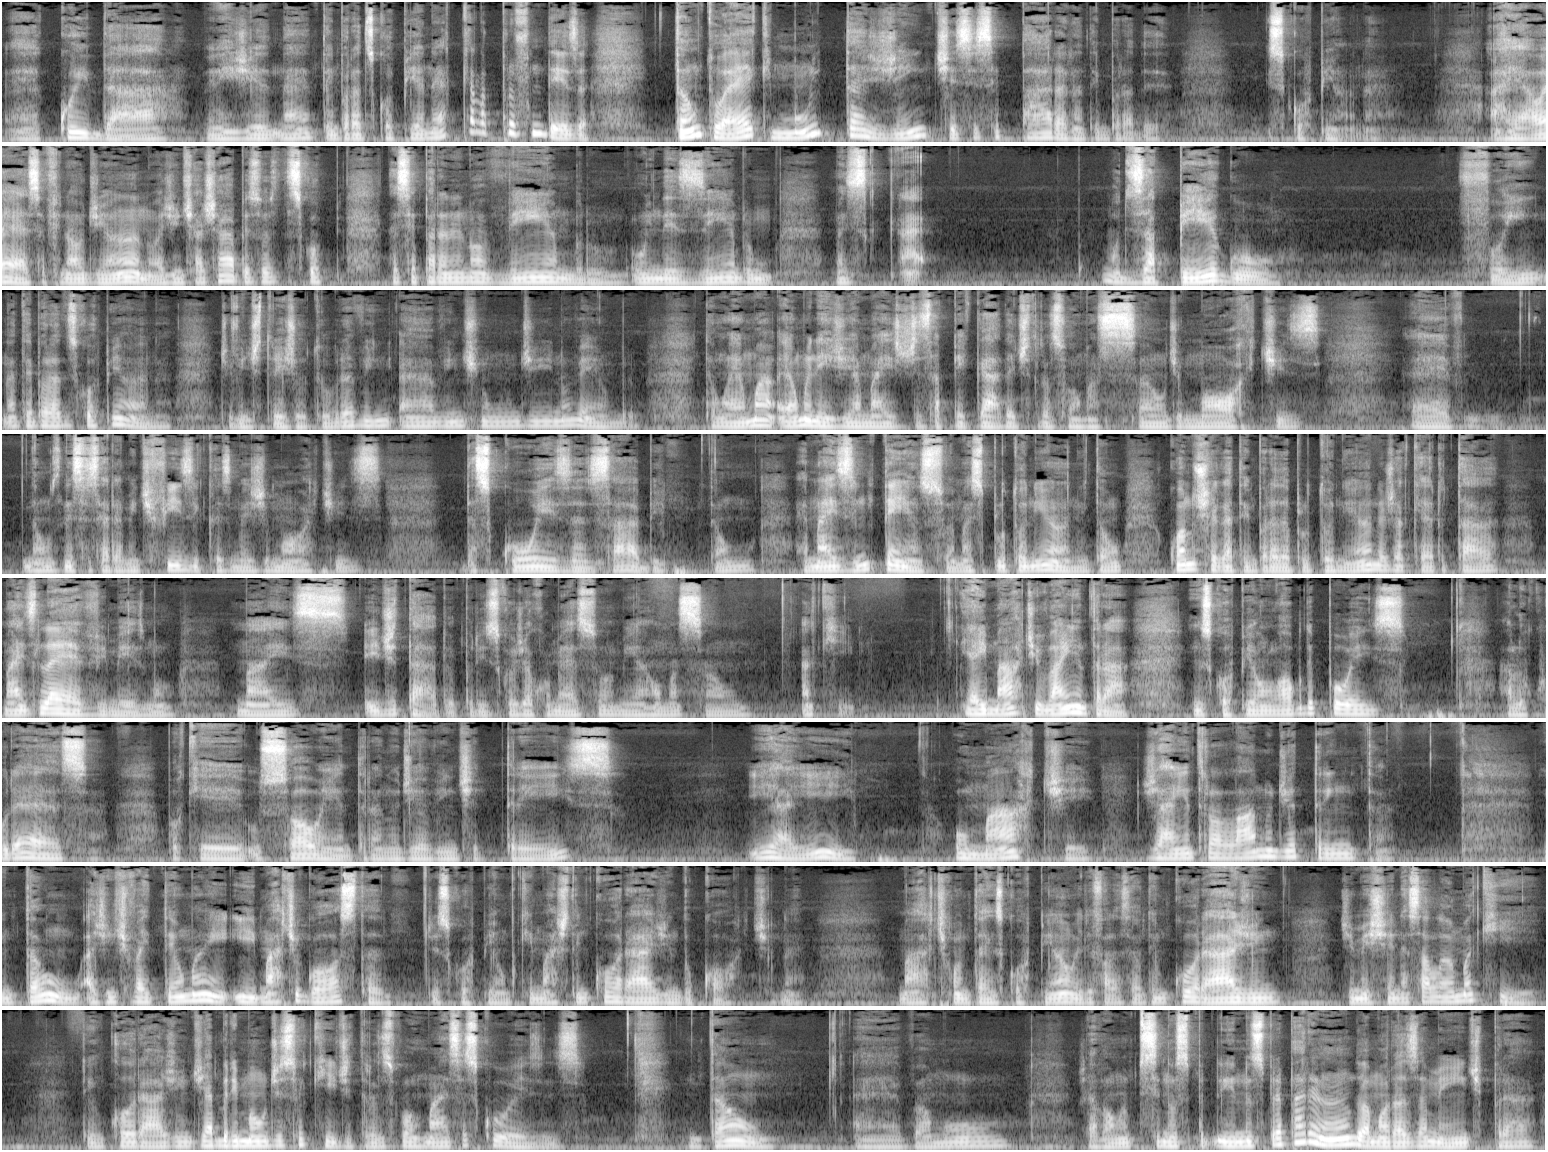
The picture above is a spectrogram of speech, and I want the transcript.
é, cuidar. Energia, né? Temporada escorpiana é aquela profundeza. Tanto é que muita gente se separa na temporada escorpiana. A real é essa, final de ano, a gente acha, ah, a pessoa está tá separando em novembro ou em dezembro, mas ah, o desapego foi na temporada escorpiana, de 23 de outubro a, 20, a 21 de novembro. Então é uma, é uma energia mais desapegada de transformação, de mortes, é, não necessariamente físicas, mas de mortes das coisas, sabe? Então é mais intenso, é mais plutoniano. Então, quando chegar a temporada plutoniana, eu já quero estar tá mais leve mesmo, mais editado. É por isso que eu já começo a minha arrumação aqui. E aí Marte vai entrar em Escorpião logo depois. A loucura é essa, porque o Sol entra no dia 23 e aí o Marte já entra lá no dia 30. Então, a gente vai ter uma. E Marte gosta de escorpião, porque Marte tem coragem do corte, né? Marte, quando está em escorpião, ele fala assim: Eu tenho coragem de mexer nessa lama aqui. Tenho coragem de abrir mão disso aqui, de transformar essas coisas. Então, é, vamos. Já vamos nos, ir nos preparando amorosamente para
